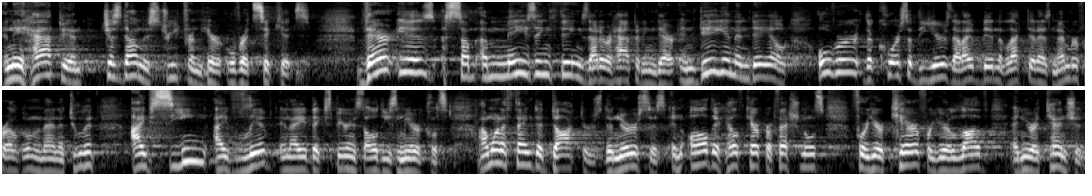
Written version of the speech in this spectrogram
and they happen just down the street from here over at Sick Kids. There is some amazing things that are happening there, and day in and day out, over the course of the years that I've been elected as member for Algoma Manitoulin, I've seen, I've lived, and I've experienced all these miracles. I want to thank the doctors, the nurses, and all the healthcare professionals for your care, for your love, and your attention.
